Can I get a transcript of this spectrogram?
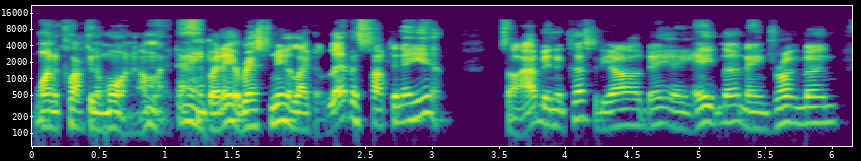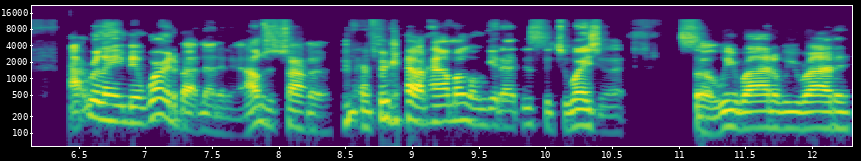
one o'clock in the morning. I'm like, dang, but they arrested me at like 11 something a.m. So I've been in custody all day, ain't ate nothing, ain't drunk nothing. I really ain't been worried about none of that. I'm just trying to figure out how am I gonna get out this situation. So we riding, we riding.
